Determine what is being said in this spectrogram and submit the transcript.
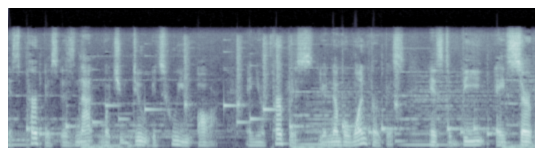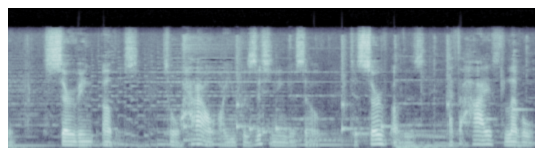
is purpose is not what you do, it's who you are. And your purpose, your number one purpose, is to be a servant, serving others. So, how are you positioning yourself to serve others at the highest level,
